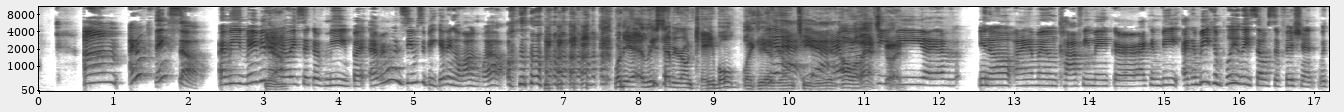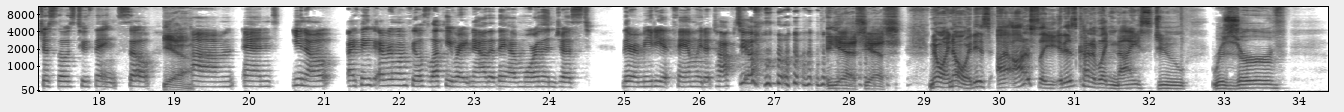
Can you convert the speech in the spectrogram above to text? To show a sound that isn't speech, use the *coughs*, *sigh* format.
Um, I don't think so. I mean, maybe they're Yeah. really sick of me, but everyone seems to be getting along well. *laughs* well, do you at least have your own cable? Like you have your own TV? Yeah, have oh, well, that's good. I have, you know, I have my own coffee maker. I can be, I can be completely self sufficient with just those two things. So, Yeah. um, and you know, I think everyone feels lucky right now that they have more than just their immediate family to talk to. *laughs* yes, yes. No, I know. It is, I honestly, it is kind of like nice to reserve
